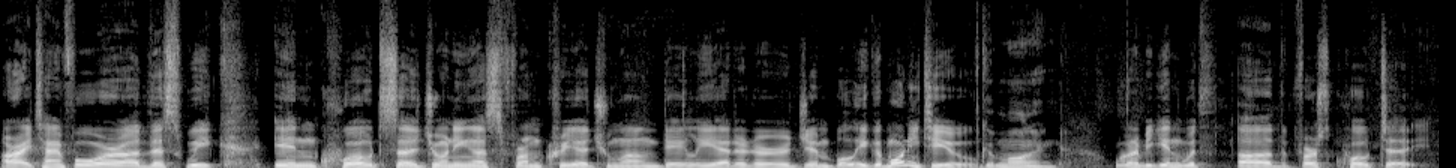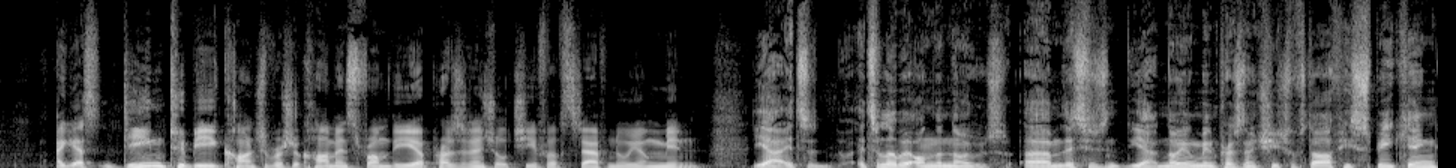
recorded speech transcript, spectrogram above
All right, time for uh, this week in quotes. Uh, joining us from Korea JoongAng Daily editor Jim Bulley. Good morning to you. Good morning. We're going to begin with uh, the first quote. Uh, I guess deemed to be controversial comments from the uh, presidential chief of staff Noh Young-min. Yeah, it's a, it's a little bit on the nose. Um, this is yeah, Noh Young-min, president chief of staff. He's speaking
